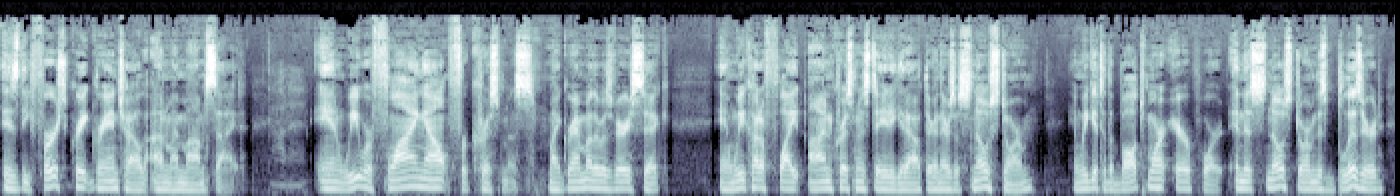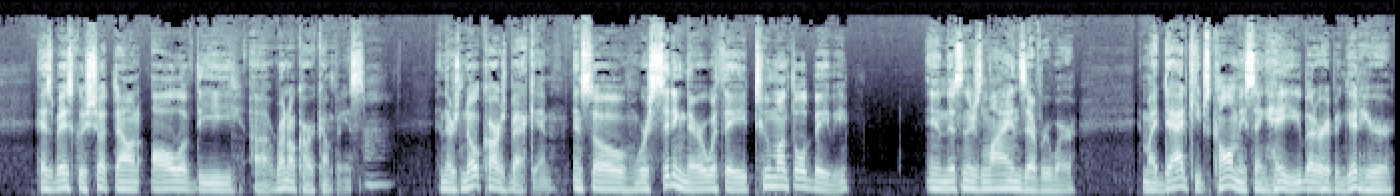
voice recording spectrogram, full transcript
is the first great grandchild on my mom's side. And we were flying out for Christmas. My grandmother was very sick and we caught a flight on Christmas Day to get out there and there's a snowstorm and we get to the Baltimore airport and this snowstorm, this blizzard has basically shut down all of the uh, rental car companies and there's no cars back in. And so we're sitting there with a two month old baby and this, and there's lines everywhere. And my dad keeps calling me saying, Hey, you better hip and get here.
